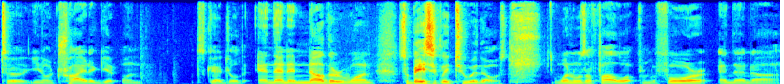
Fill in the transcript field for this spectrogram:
to you know try to get one scheduled, and then another one. So basically, two of those. One was a follow up from before, and then uh,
